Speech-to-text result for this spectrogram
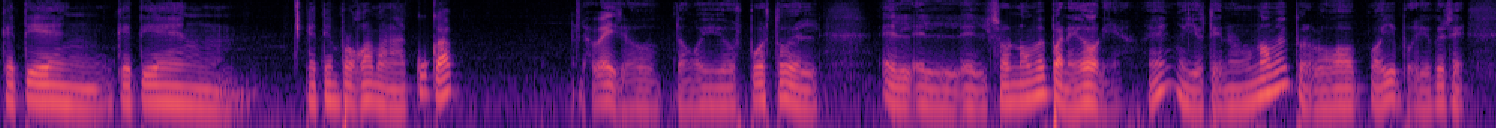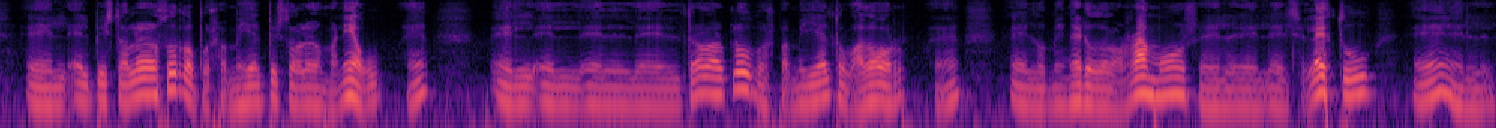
que tiene, que tiene, que tiene programa la cuca, ya veis, yo tengo ellos puesto el, el, el, el nombre Panedonia, ¿eh? ellos tienen un nombre, pero luego, oye, pues yo qué sé, el, el pistolero zurro, pues para mí el pistolero maniego, ¿eh? el, el, el, el Trovar Club, pues para mí el trovador, ¿eh? El dominguero de los ramos, el, el, el selectu, ¿eh? el,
